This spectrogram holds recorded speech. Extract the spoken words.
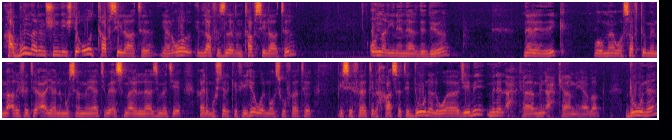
Ha bunların şimdi işte o tafsilatı yani o lafızların tafsilatı onlar yine nerede diyor? Nerededik? وما وصفت من معرفة أعيان المسميات بأسماء اللازمة غير المشترك فيها والموصوفات بصفات الخاصة دون الواجب من الأحكام من أحكامها. بك دون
